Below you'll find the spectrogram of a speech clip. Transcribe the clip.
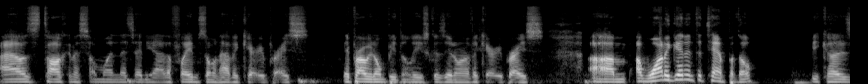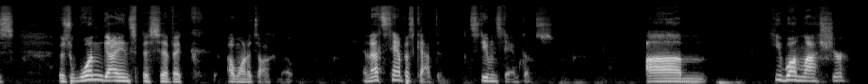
I was talking to someone that said, "Yeah, the Flames don't have a Carey Price. They probably don't beat the Leafs because they don't have a Carey Price." Um, I want to get into Tampa though, because there's one guy in specific I want to talk about, and that's Tampa's captain, Steven Stamkos. Um, he won last year,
